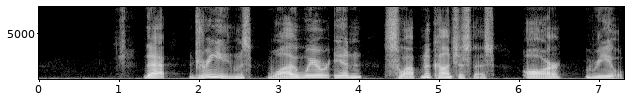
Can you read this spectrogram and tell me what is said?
that dreams, while we're in swapna consciousness, are real,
